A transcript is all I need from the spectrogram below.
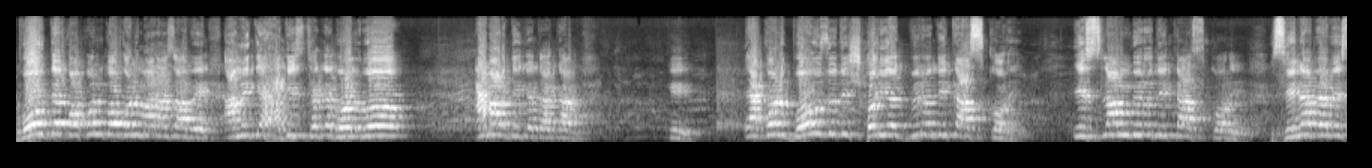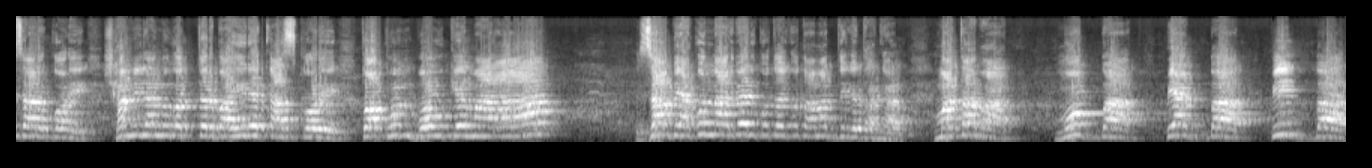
বউকে কখন কখন মারা যাবে? আমি কি হাদিস থেকে বলব? আমার দিকে তাকান। এখন বউ যদি শরীয়ত বিরোধী কাজ করে, ইসলাম বিরোধী কাজ করে, জিনা ব্যবচার করে, স্বামীর আনুগত্যের বাহিরে কাজ করে, তখন বউকে মারা যাবে। এখন মারবেন কোথায় কোথায়? আমার দিকে তাকান। মাথা বাদ, মুখ বাদ, পেট বাদ, পিঠ বাদ,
